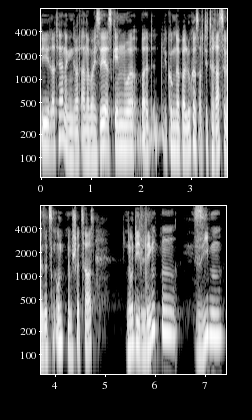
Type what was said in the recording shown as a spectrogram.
Die Laterne ging gerade an, aber ich sehe, es gehen nur, bei, wir gucken gerade bei Lukas auf die Terrasse, wir sitzen unten im Schwitzhaus. Nur die linken sieben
